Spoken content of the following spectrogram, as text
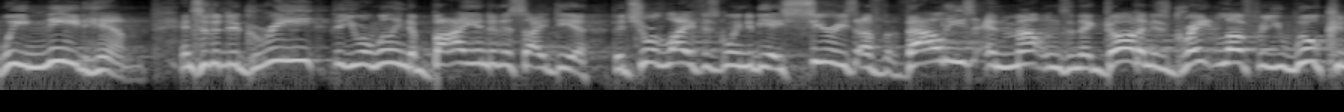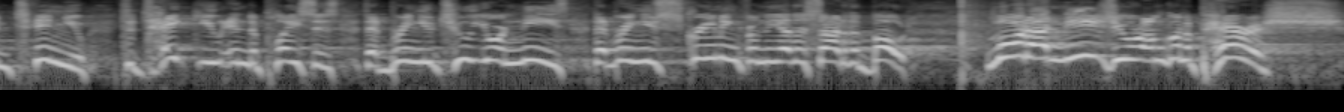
We need Him. And to the degree that you are willing to buy into this idea that your life is going to be a series of valleys and mountains, and that God and His great love for you will continue to take you into places that bring you to your knees, that bring you screaming from the other side of the boat, Lord, I need you or I'm going to perish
